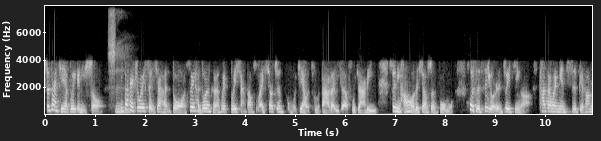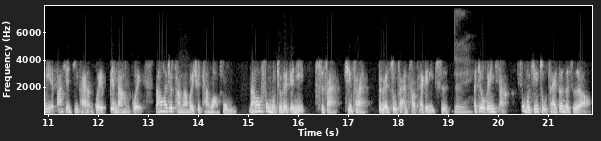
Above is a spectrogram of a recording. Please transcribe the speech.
吃饭钱也不会跟你收，是你大概就会省下很多，所以很多人可能会不会想到说，哎，孝顺父母竟然有这么大的一个附加利益，所以你好好的孝顺父母，或者是有人最近啊，他在外面吃，别方面也发现鸡排很贵，便当很贵，然后他就常常回去探望父母，然后父母就会给你吃饭，请菜，对不对？煮饭炒菜给你吃，对，而且我跟你讲，父母亲煮菜真的是哦，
